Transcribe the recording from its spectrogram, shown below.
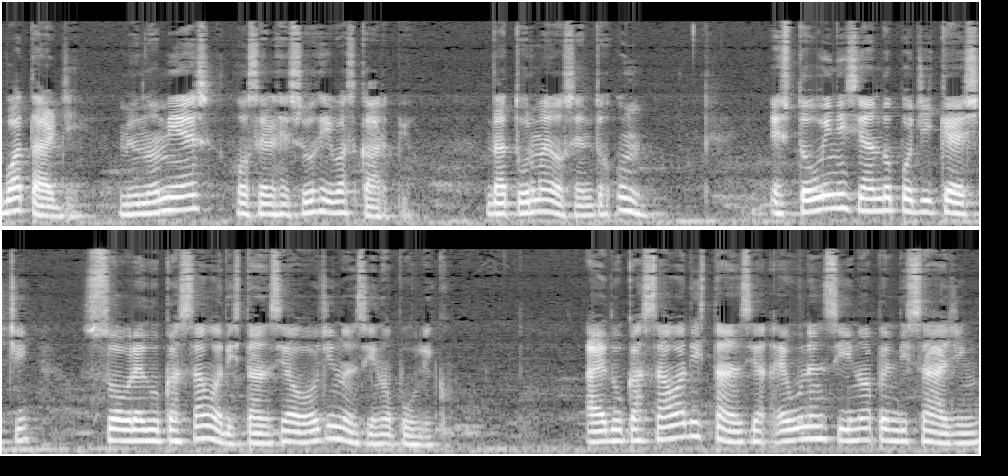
Boa tarde, meu nome é José Jesus Rivas Carpio, da turma 201. Estou iniciando o podcast sobre educação à distância hoje no ensino público. A educação à distância é um ensino-aprendizagem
